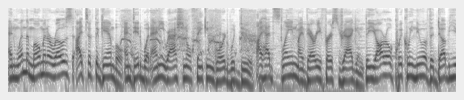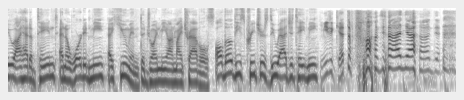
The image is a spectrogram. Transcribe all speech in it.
And when the moment arose, I took the gamble and did what any rational thinking gourd would do. I had slain my very first dragon. The Jarl quickly knew of the W I had obtained and awarded me a human to join me on my travels. Although these creatures do agitate me, You need to get the phone.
